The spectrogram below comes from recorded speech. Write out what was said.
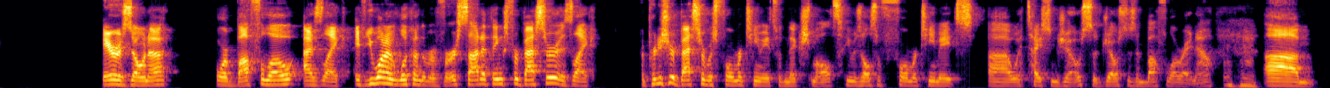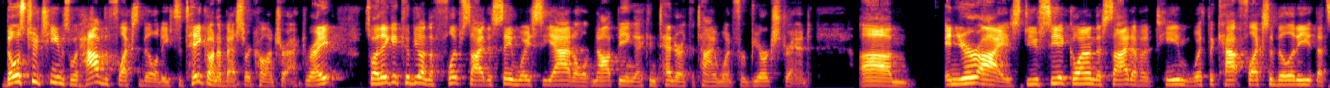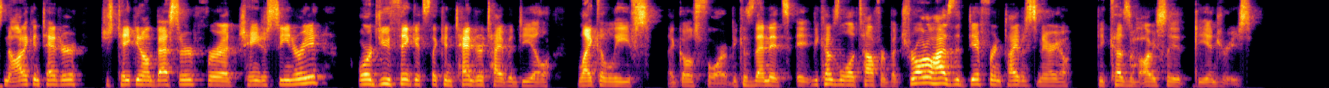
Arizona or Buffalo as like if you want to look on the reverse side of things for Boeser is like I'm pretty sure Boeser was former teammates with Nick Schmaltz. He was also former teammates uh, with Tyson Jost. So Jost is in Buffalo right now. Mhm. Um, those two teams would have the flexibility to take on a Boeser contract, right? So I think it could be on the flip side, the same way Seattle, not being a contender at the time, went for Bjorkstrand. Um, in your eyes, do you see it going on the side of a team with the cap flexibility that's not a contender, just taking on Boeser for a change of scenery? Or do you think it's the contender type of deal like a Leafs that goes for it? Because then it's it becomes a little tougher. But Toronto has the different type of scenario because of obviously the injuries.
